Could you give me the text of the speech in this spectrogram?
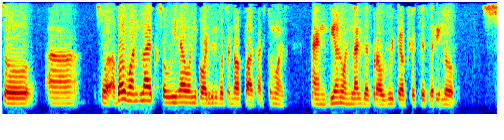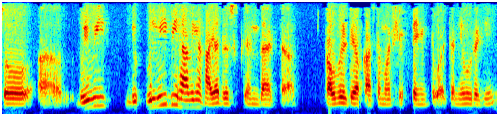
So uh, so above 1 lakh, so we have only 43% of our customers, and beyond 1 lakh, the probability of shift is very low. So uh, do we do, will we be having a higher risk in that uh, probability of customers shifting towards the new regime?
